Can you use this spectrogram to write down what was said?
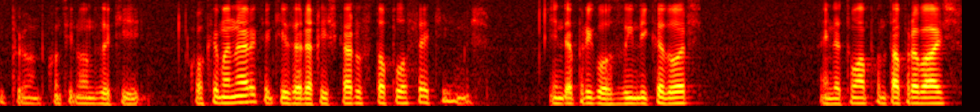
E pronto, continuamos aqui qualquer maneira, quem quiser arriscar o stop loss é aqui, mas ainda é perigoso. Os indicadores ainda estão a apontar para baixo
